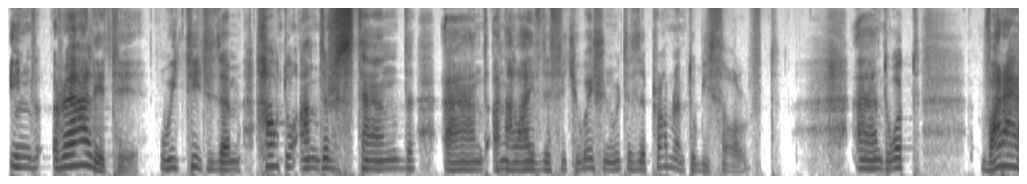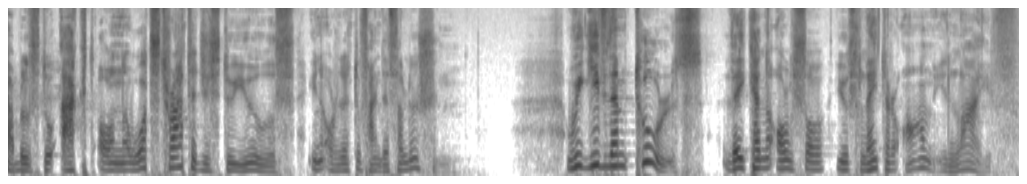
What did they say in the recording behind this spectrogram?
in reality, we teach them how to understand and analyze the situation, which is the problem to be solved and what variables to act on, what strategies to use in order to find a solution. We give them tools they can also use later on in life.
